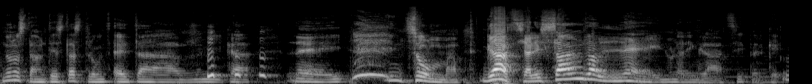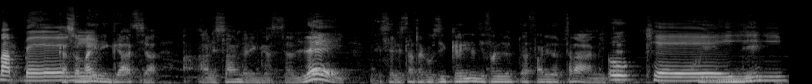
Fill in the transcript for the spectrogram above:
nonostante sta stronza e sta amica lei. Insomma, grazie Alessandra, lei non la ringrazi perché Va ecco, bene. casomai ringrazia Alessandra ringrazia lei, se è stata così carina di fare da, fare da tramite. Ok. Quindi,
